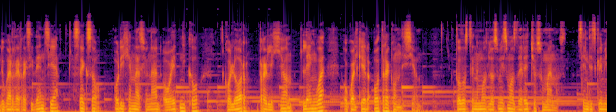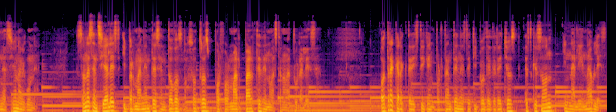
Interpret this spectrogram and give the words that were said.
lugar de residencia, sexo, origen nacional o étnico, color, religión, lengua o cualquier otra condición. Todos tenemos los mismos derechos humanos, sin discriminación alguna. Son esenciales y permanentes en todos nosotros por formar parte de nuestra naturaleza. Otra característica importante en este tipo de derechos es que son inalienables.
